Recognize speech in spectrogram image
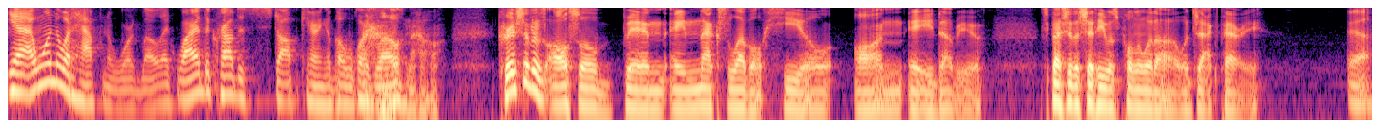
Yeah, I want to know what happened to Wardlow. Like, why did the crowd just stop caring about Wardlow? No, Christian has also been a next level heel on AEW, especially the shit he was pulling with uh with Jack Perry. yeah.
